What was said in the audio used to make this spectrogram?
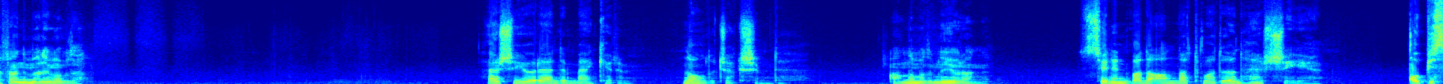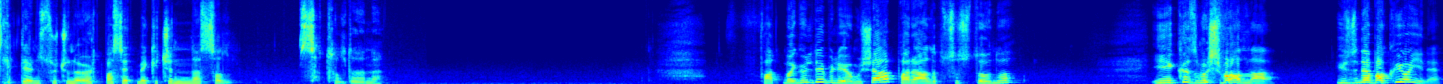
Efendim Meryem abla. Her şeyi öğrendim ben Kerim. Ne olacak şimdi? Anlamadım neyi öğrendin? Senin bana anlatmadığın her şeyi. O pisliklerin suçunu örtbas etmek için nasıl satıldığını. Fatma Gül de biliyormuş ha para alıp sustuğunu. İyi kızmış vallahi. Yüzüne bakıyor yine.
